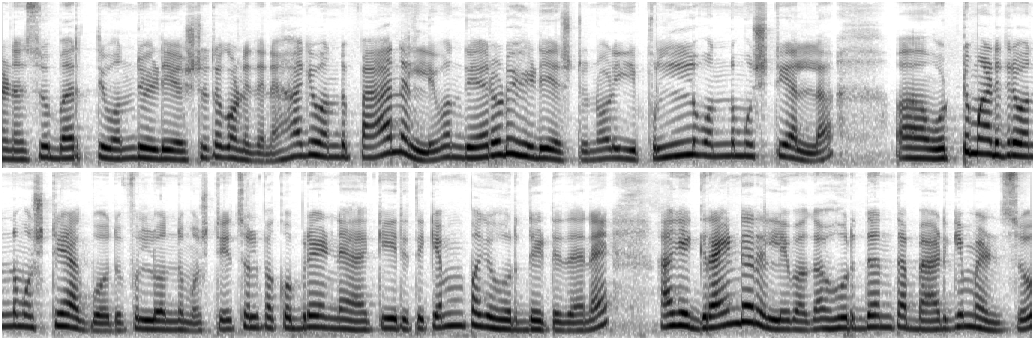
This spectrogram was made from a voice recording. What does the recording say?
ಮೆಣಸು ಬರ್ತಿ ಒಂದು ಹಿಡಿಯಷ್ಟು ತಗೊಂಡಿದ್ದೇನೆ. ಹಾಗೆ ಒಂದು ಪ್ಯಾನಲ್ಲಿ ಒಂದು ಎರಡು ಹಿಡಿಯಷ್ಟು. ನೋಡಿ ಫುಲ್ ಒಂದು ಮುಷ್ಟಿ ಅಲ್ಲ. ಒಟ್ಟು ಮಾಡಿದರೆ ಒಂದು ಮುಷ್ಟಿ ಆಗ್ಬೋದು ಫುಲ್ ಒಂದು ಮುಷ್ಟಿ. ಸ್ವಲ್ಪ ಕೊಬ್ಬರಿ ಎಣ್ಣೆ ಹಾಕಿ ಈ ರೀತಿ ಕೆಂಪಗೆ ಹುರಿದಿಟ್ಟಿದ್ದೇನೆ. ಹಾಗೆ ಗ್ರೈಂಡರಲ್ಲಿ ಇವಾಗ ಹುರಿದಂಥ ಬ್ಯಾಡ್ಗೆ ಮೆಣಸು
